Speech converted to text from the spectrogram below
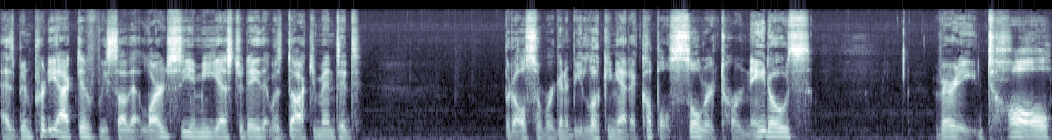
has been pretty active. We saw that large CME yesterday that was documented. But also, we're going to be looking at a couple solar tornadoes. Very tall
